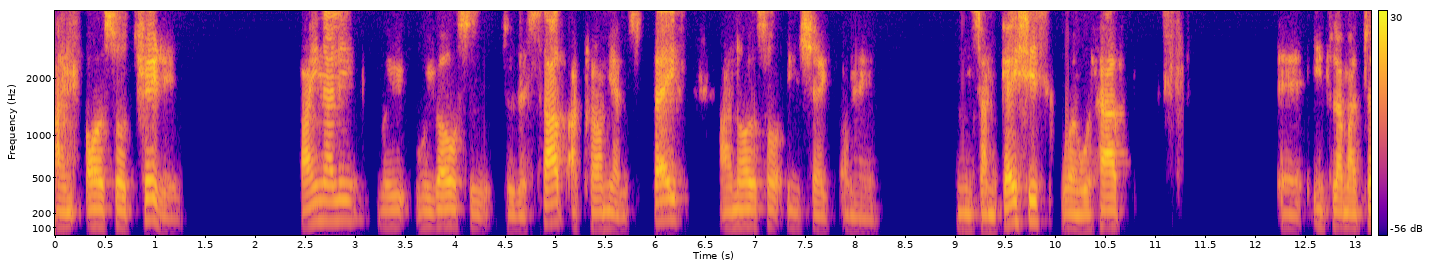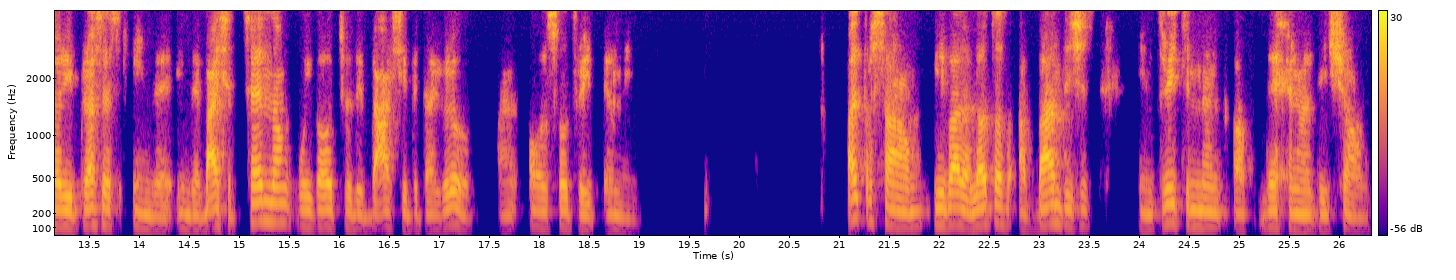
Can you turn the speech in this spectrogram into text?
and also treated. Finally, we, we go to, to the subacromial space and also inject on it. In some cases, when we have uh, inflammatory process in the in the bicep tendon, we go to the bicipital groove and also treat it. Ultrasound give us a lot of advantages in treatment of degenerative joint.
